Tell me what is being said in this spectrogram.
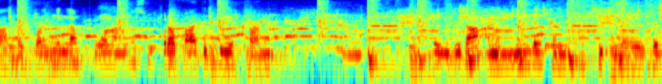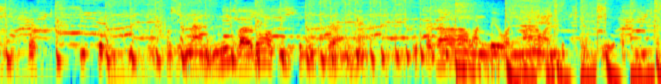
பார்க்க குழந்தைங்களாம் போனாங்கன்னா சூப்பராக பார்த்துக்கிட்டே இருப்பாங்க. ஸோ இதுதான் அந்த மீன்கள் கண்காட்சிக்குள்ள இருக்க பிக்சர்ஸ் இப்போதைக்கு ஓகேங்களா இன்னி வரும் அப்படின்னு சொல்லியிருக்கிறாங்க. இப்போ தான் ஒன் பை ஒன்னாக வந்துட்டுருக்கு அப்படின்னு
